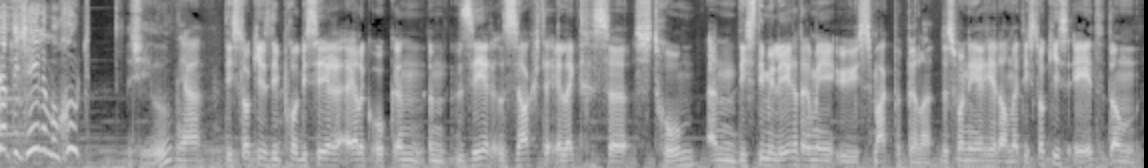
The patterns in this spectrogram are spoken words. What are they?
Dat is helemaal goed. Gilles? Ja, die stokjes die produceren eigenlijk ook een, een zeer zachte elektrische stroom en die stimuleren daarmee je smaakpapillen. Dus wanneer je dan met die stokjes eet, dan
